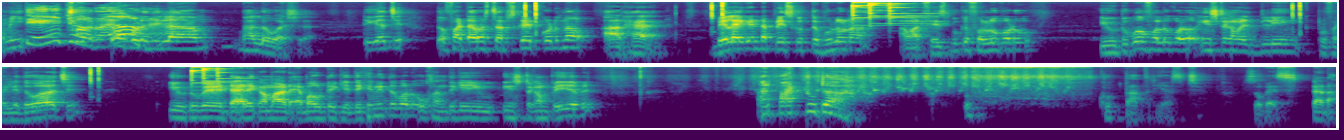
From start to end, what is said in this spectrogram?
আমি করে দিলাম ভালোবাসা। ঠিক আছে? তো ফাটাফাট সাবস্ক্রাইব করে নাও। আর হ্যাঁ বেল আইকনটা প্রেস করতে ভুলো না। আমার ফেসবুকে ফলো করো ইউটিউবেও ফলো করো ইনস্টাগ্রামের লিঙ্ক প্রোফাইলে দেওয়া আছে। ইউটিউবে ডাইরেক্ট আমার অ্যাবাউটে গিয়ে দেখে নিতে পারো ওখান থেকে ইনস্টাগ্রাম পেয়ে যাবে। আর পার্ট টুটা খুব তাড়াতাড়ি আসছে। সো ব্যাস টাটা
